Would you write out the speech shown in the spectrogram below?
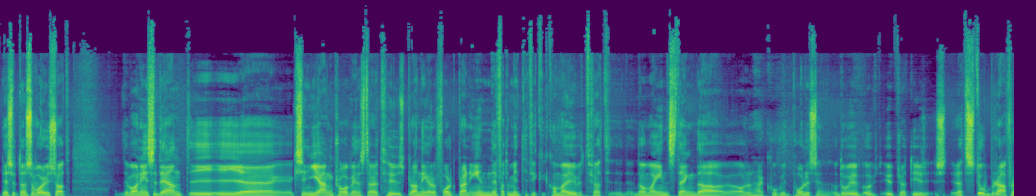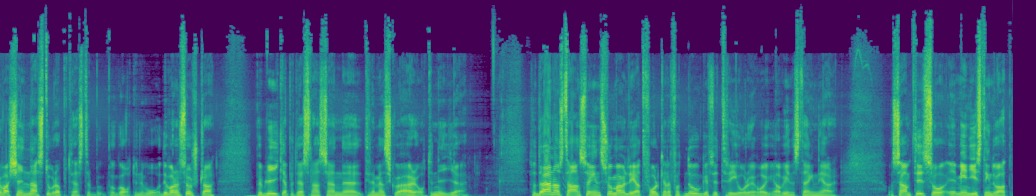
Dessutom så var det ju så att det var en incident i, i uh, Xinjiang Province där ett hus brann ner och folk brann inne för att de inte fick komma ut för att de var instängda av den här covid-policyn. Och då utbröt det ju rätt stora, för det var Kina, stora protester på, på gatunivå. Det var de största publika protesterna sedan eh, uh, Tiananmen Square 89. Så där någonstans så insåg man väl det att folk hade fått nog efter tre år av, av instängningar. Och samtidigt så är min gissning då att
